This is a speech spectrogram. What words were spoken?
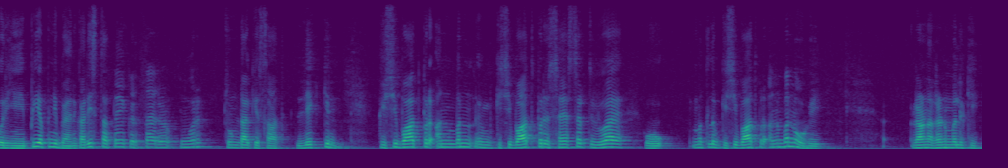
और यहीं पे अपनी बहन का रिश्ता तय करता है कुंवर चुंडा के साथ। लेकिन किसी बात पर अनबन, किसी बात पर सहसर्त विवाह हो मतलब किसी बात पर अनबन हो गई राणा रणमल की।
